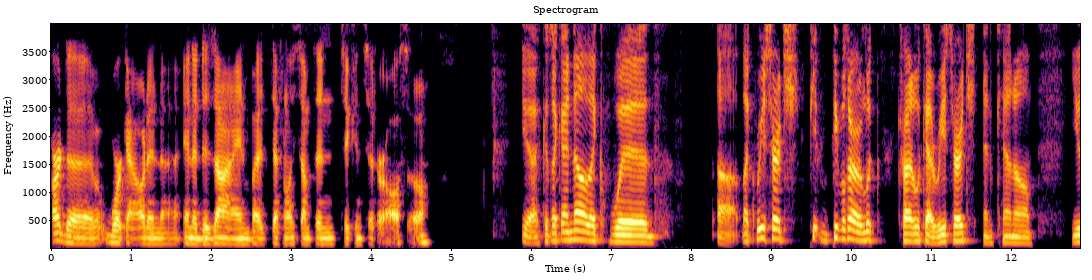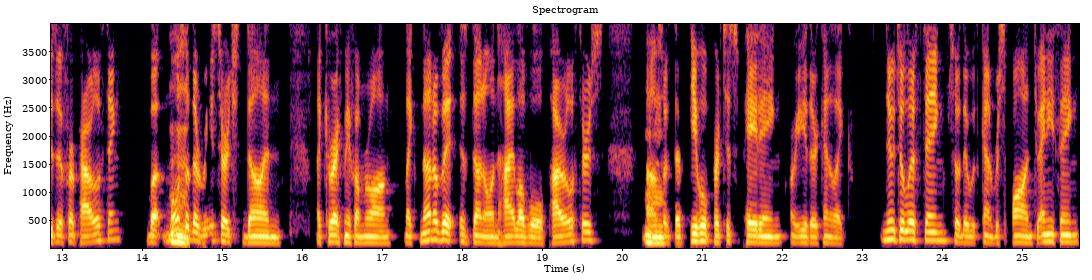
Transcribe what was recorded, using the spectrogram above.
hard to work out in a, in a design, but definitely something to consider also. Yeah, because like I know like with uh, like research, pe- people try to look try to look at research and kind of use it for powerlifting. But most mm-hmm. of the research done, like correct me if I'm wrong, like none of it is done on high level powerlifters. Mm-hmm. so the people participating are either kind of like new to lifting, so they would kind of respond to anything.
